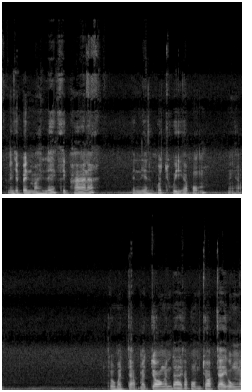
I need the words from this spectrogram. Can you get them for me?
น นี่จะเป็นหมายเลขสิบห้านะ เป็นเหรียญหลวงพ่อฉุยครับผมนี่ครับโทรมาจับมาจองกันได้ครับผมชอบใจองค์ไหน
